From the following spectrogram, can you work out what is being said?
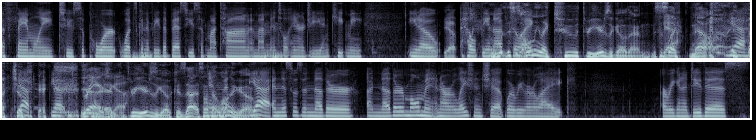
a family to support what's going to Mm-hmm. be the best use of my time and my mental energy and keep me, you know, Yep. healthy enough this to is like only like two, three years ago. Then this is Yeah. like now. yeah, yeah, okay. yeah. Three Yeah, years and ago. Three years ago, because that it's not that And long th- ago. Yeah, and this was another another moment in our relationship where we were like, "Are we going to do this?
